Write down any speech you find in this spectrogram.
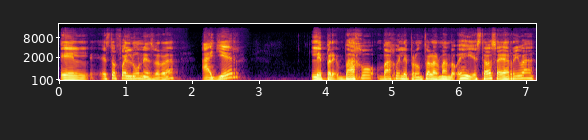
el, esto fue el lunes, ¿verdad? Ayer le pre- bajo, bajo y le pregunto al Armando, hey, ¿estabas allá arriba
